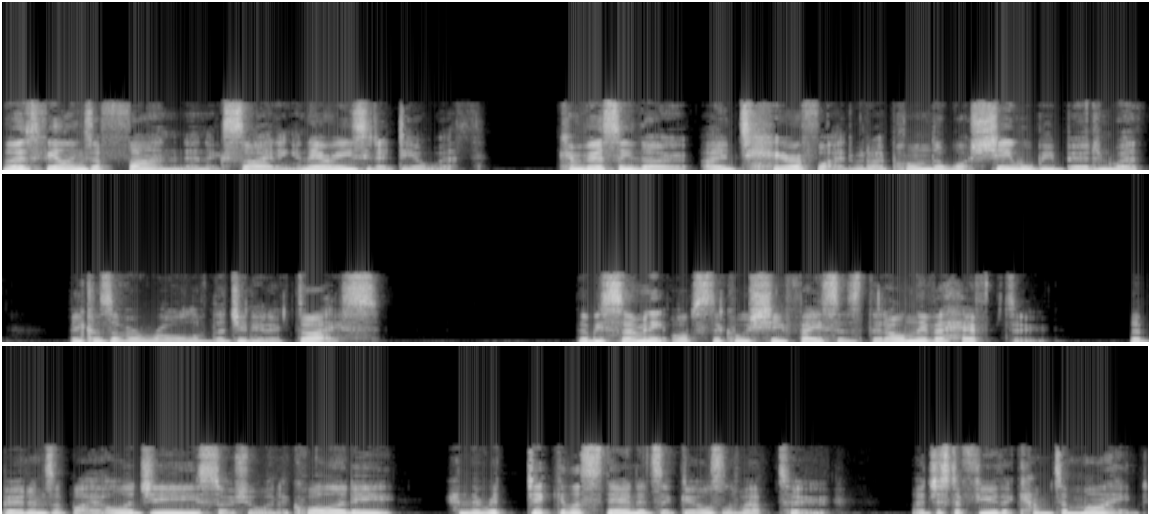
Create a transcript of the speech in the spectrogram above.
Those feelings are fun and exciting and they're easy to deal with. Conversely, though, I am terrified when I ponder what she will be burdened with because of a roll of the genetic dice. There'll be so many obstacles she faces that I'll never have to. The burdens of biology, social inequality, and the ridiculous standards that girls live up to are just a few that come to mind.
